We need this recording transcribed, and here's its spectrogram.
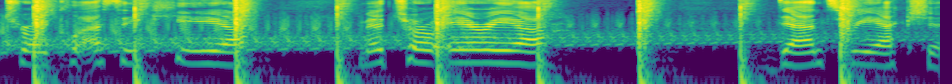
Metro Classic here, Metro area dance reaction.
